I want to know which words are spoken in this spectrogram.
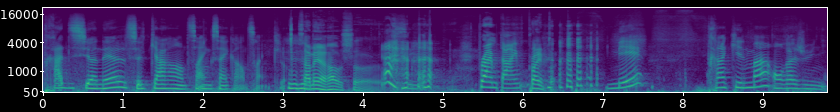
traditionnelle, c'est le 45-55. là. C'est la meilleure âge, ça. Prime time. Prime time. Mais tranquillement, on rajeunit.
